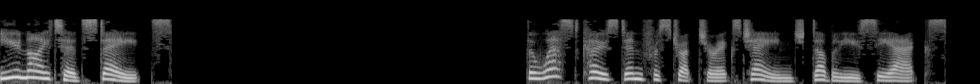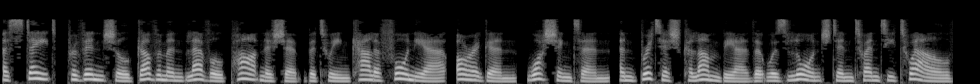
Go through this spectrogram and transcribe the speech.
United States The West Coast Infrastructure Exchange WCX, a state, provincial government-level partnership between California, Oregon, Washington, and British Columbia that was launched in 2012,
